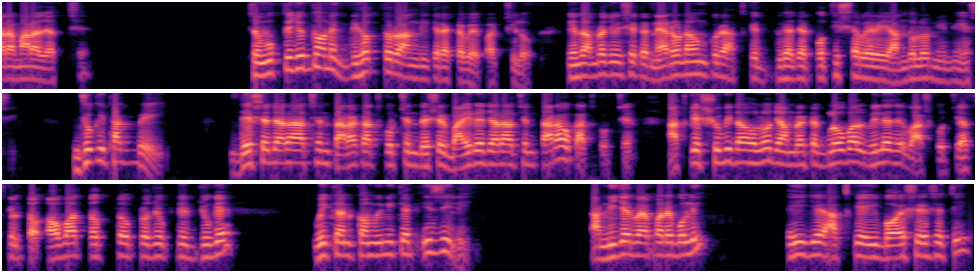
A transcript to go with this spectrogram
তারা মারা যাচ্ছে? তো মুক্তিযুদ্ধ অনেক বৃহত্তর আঙ্গিকের একটা ব্যাপার ছিল। কিন্তু আমরা যদি সেটা ন্যারো ডাউন করে আজকে দুই হাজার পঁচিশ সালের এই আন্দোলন নিয়ে আসি, ঝুঁকি থাকবেই। দেশে যারা আছেন, তারা কাজ করছেন, দেশের বাইরে যারা আছেন, তারাও কাজ করছেন। আজকের সুবিধা হলো যে আমরা একটা গ্লোবাল ভিলেজে বাস করছি। আজকাল ত- অবাধ তথ্য প্রযুক্তির যুগে উই ক্যান কমিউনিকেট ইজিলি আর নিজের ব্যাপারে বলি, এই যে আজকে এই বয়সে এসেছি,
